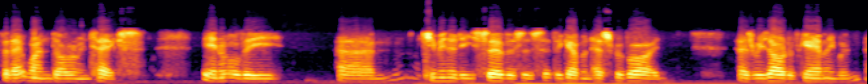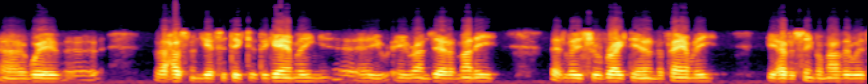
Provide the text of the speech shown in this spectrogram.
for that $1 in tax in all the um, community services that the government has to provide as a result of gambling, uh, where uh, the husband gets addicted to gambling, he, he runs out of money, it leads to a breakdown in the family. You have a single mother with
